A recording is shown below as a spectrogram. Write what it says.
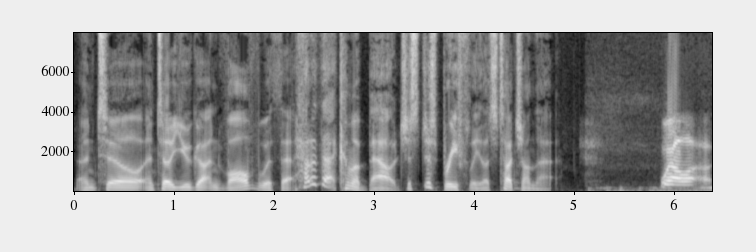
until until you got involved with that. How did that come about? Just just briefly, let's touch on that. Well, uh,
